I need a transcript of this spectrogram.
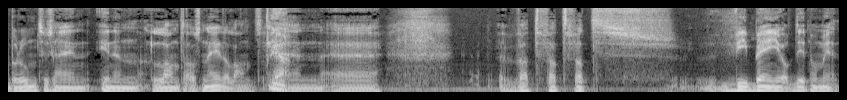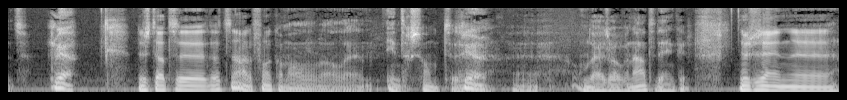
beroemd te zijn in een land als Nederland? Ja. En wat, wat, wat, wie ben je op dit moment? Ja. Dus dat, eh, dat, nou, dat vond ik allemaal wel eh, interessant eh, Ja. om daar eens over na te denken. Dus we zijn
